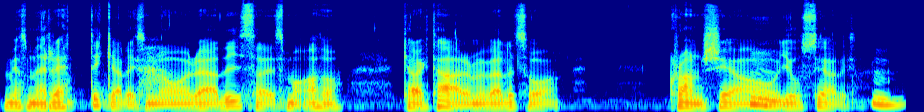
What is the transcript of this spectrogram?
mer som en rättika liksom och rädisa i små, alltså karaktärer. De är väldigt så crunchiga och Mm. juiciga. Liksom.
